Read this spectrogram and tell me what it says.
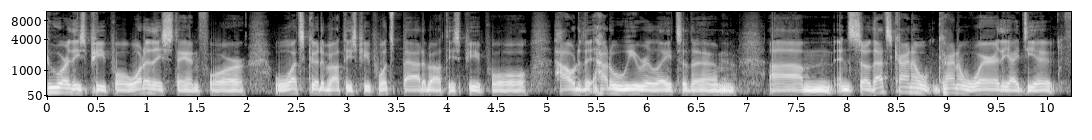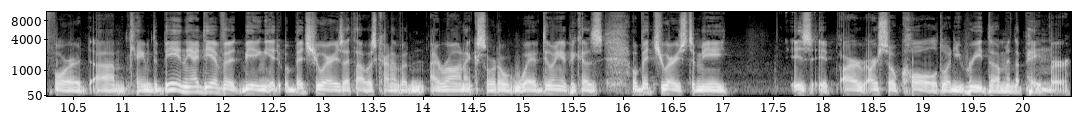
Who are these people? What do they stand for? What's good about these people? What's bad about these people? How do they, how do we relate to them? Um, and so that's kind of kind of where the idea for it um, came to be, and the idea of it being it, obituaries, I thought was kind of an ironic sort of way of doing it because obituaries to me is it, are are so cold when you read them in the paper.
